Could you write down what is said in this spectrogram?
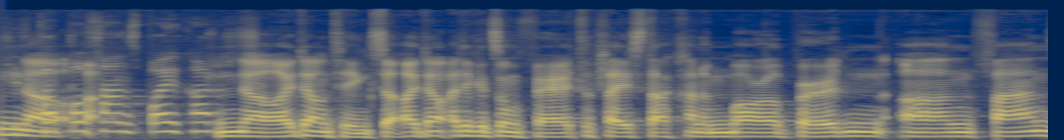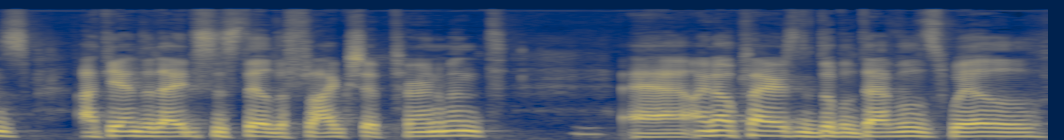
Should no, football fans boycott it? No, I don't think so. I don't. I think it's unfair to place that kind of moral burden on fans. At the end of the day, this is still the flagship tournament. Uh, I know players in the Dublin Devils will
